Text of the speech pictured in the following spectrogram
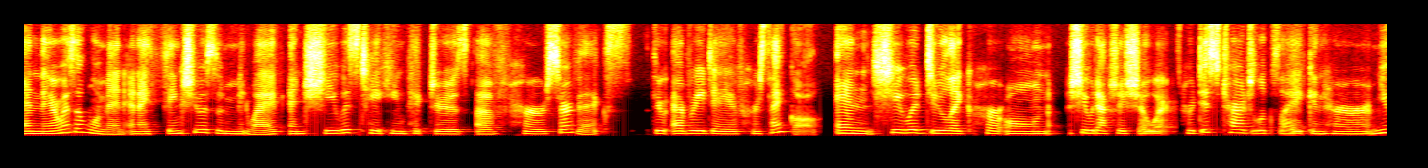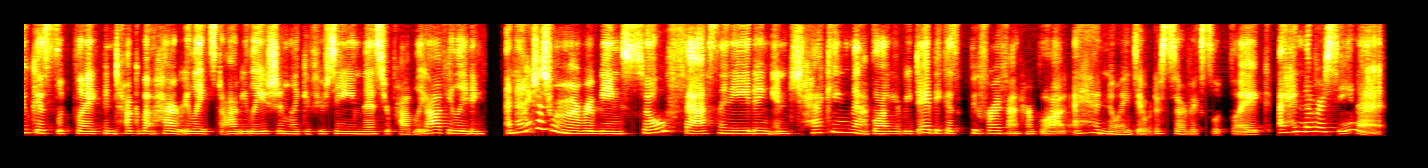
And there was a woman, and I think she was a midwife, and she was taking pictures of her cervix through every day of her cycle. And she would do like her own, she would actually show what her discharge looks like and her mucus looked like and talk about how it relates to ovulation. Like if you're seeing this, you're probably ovulating. And I just remember being so fascinating and checking that blog every day because before I found her blog, I had no idea what a cervix looked like. I had never seen it.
